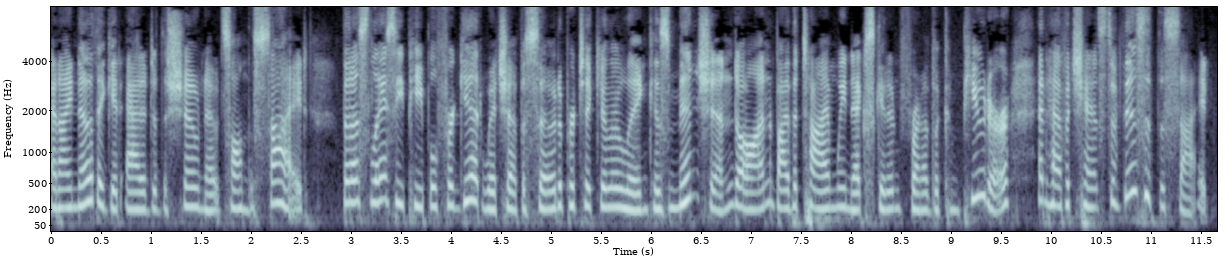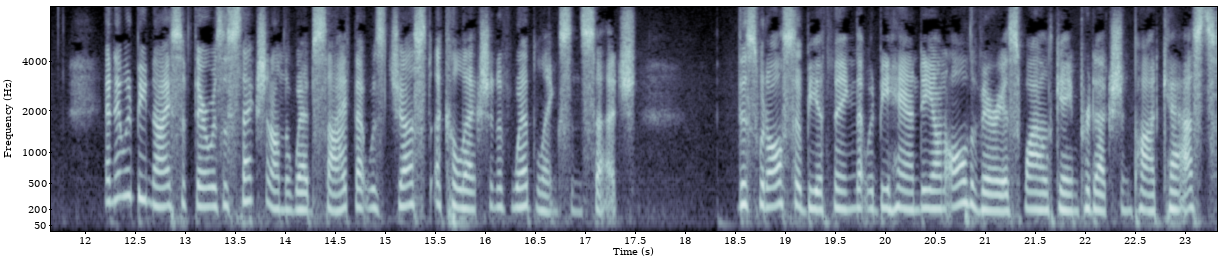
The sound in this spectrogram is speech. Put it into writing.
and I know they get added to the show notes on the site, but us lazy people forget which episode a particular link is mentioned on by the time we next get in front of a computer and have a chance to visit the site. And it would be nice if there was a section on the website that was just a collection of web links and such. This would also be a thing that would be handy on all the various Wild Game Production podcasts,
